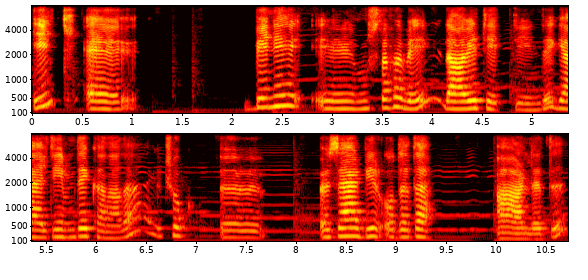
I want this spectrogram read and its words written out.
İlk, eee, beni, eee, Mustafa Bey davet ettiğinde, geldiğimde kanala çok, eee, özel bir odada ağırladı.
